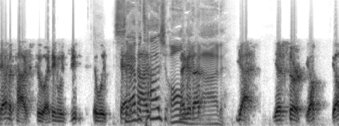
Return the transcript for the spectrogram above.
Sabotage too. I think it was it was Sabotage. Sabotage? Oh Megadeth. my god! Yes, yes, sir. Yep, yep.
